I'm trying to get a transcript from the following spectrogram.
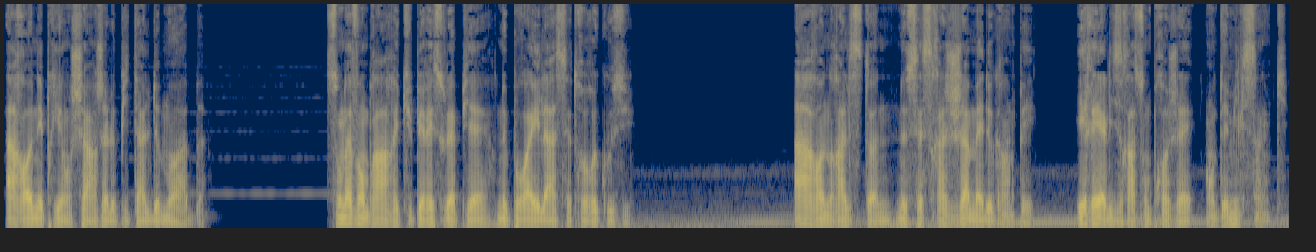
Aaron est pris en charge à l'hôpital de Moab. Son avant-bras récupéré sous la pierre ne pourra hélas être recousu. Aaron Ralston ne cessera jamais de grimper et réalisera son projet en 2005.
